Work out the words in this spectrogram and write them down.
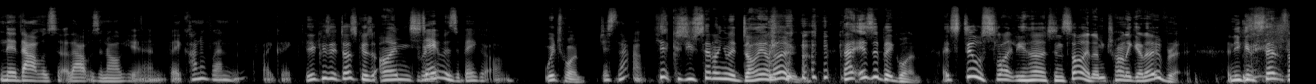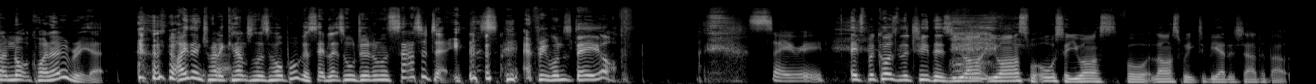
No, that was that was an argument, but it kind of went quite quick. Yeah, because it does, because I'm. Today pretty- was a big one. Which one? Just now. Yeah, because you said I'm going to die alone. that is a big one. It's still slightly hurt inside. I'm trying to get over it. And you can sense I'm not quite over it yet. I then try to cancel this whole podcast, let's all do it on a Saturday. It's everyone's day off. So rude. It's because the truth is, you are you asked for also you asked for last week to be edited out about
